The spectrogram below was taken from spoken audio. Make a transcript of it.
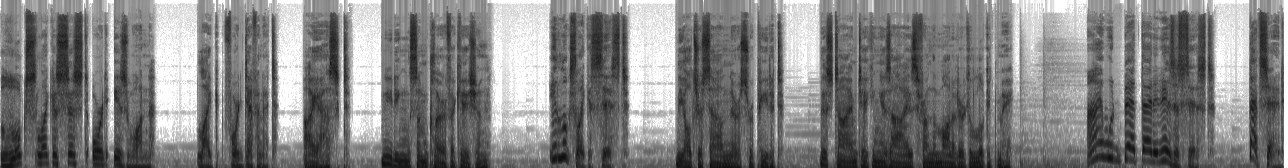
looks like a cyst or it is one? Like for definite? I asked, needing some clarification. It looks like a cyst. The ultrasound nurse repeated, this time taking his eyes from the monitor to look at me. I would bet that it is a cyst. That said,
